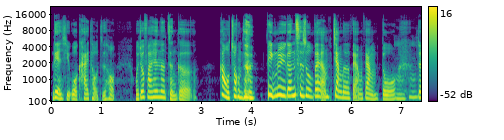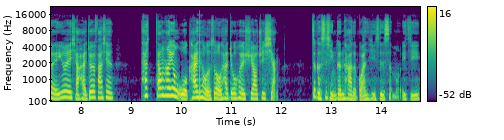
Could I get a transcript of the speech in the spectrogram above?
练习我开头之后。我就发现，那整个告状的 频率跟次数非常降的非常非常多。嗯、对，因为小孩就会发现，他当他用我开头的时候，他就会需要去想这个事情跟他的关系是什么，以及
